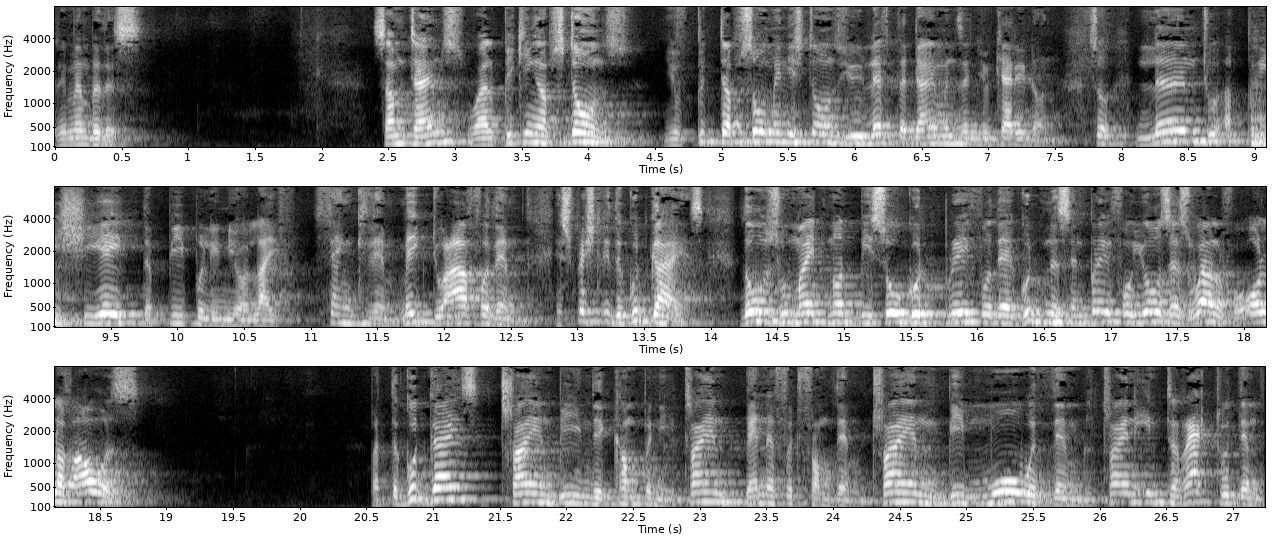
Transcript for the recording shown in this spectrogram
Remember this. Sometimes, while picking up stones, you've picked up so many stones, you left the diamonds and you carried on. So, learn to appreciate the people in your life. Thank them. Make dua for them, especially the good guys. Those who might not be so good, pray for their goodness and pray for yours as well, for all of ours. But the good guys, try and be in their company, try and benefit from them, try and be more with them, try and interact with them,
